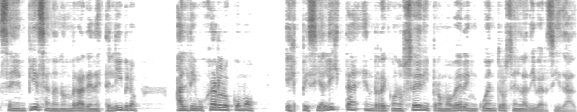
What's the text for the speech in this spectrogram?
se empiezan a nombrar en este libro al dibujarlo como especialista en reconocer y promover encuentros en la diversidad.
